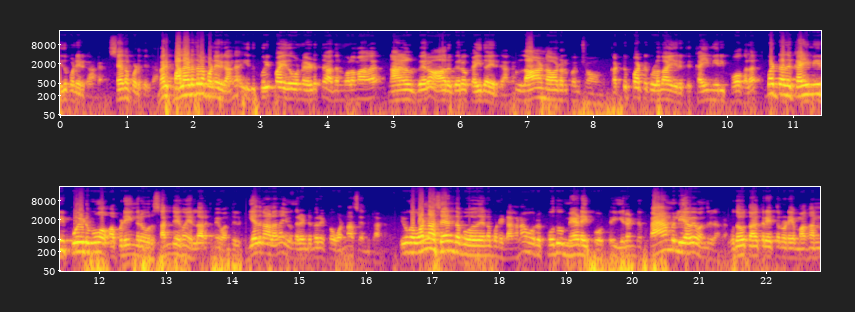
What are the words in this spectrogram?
இது பண்ணியிருக்காங்க சேதப்படுத்தியிருக்காங்க. மாதிரி பல இடத்துல பண்ணியிருக்காங்க. இது குறிப்பாக இது ஒன்று எடுத்து அதன் மூலமாக நாலு பேரோ ஆறு பேரோ கைதாயிருக்காங்க. லா அண்ட் ஆர்டர் கொஞ்சம் கட்டுப்பாட்டுக்குள்ளதான் இருக்கு. கைமீறி போகலை. பட் அது கைமீறி போயிடுமோ அப்படிங்கிற ஒரு சந்தேகம் எல்லாருக்குமே வந்துருக்கு. எதனாலனா இவங்க ரெண்டு பேரும் இப்போ ஒன்னா சேர்ந்துட்டாங்க. இவங்க ஒன்னா சேர்ந்த போது என்ன பண்ணிட்டாங்கன்னா ஒரு பொது மேடை போட்டு இரண்டு ஃபேமிலியாவே வந்திருக்காங்க. உதவ் தாக்கரே தன்னுடைய மகன்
